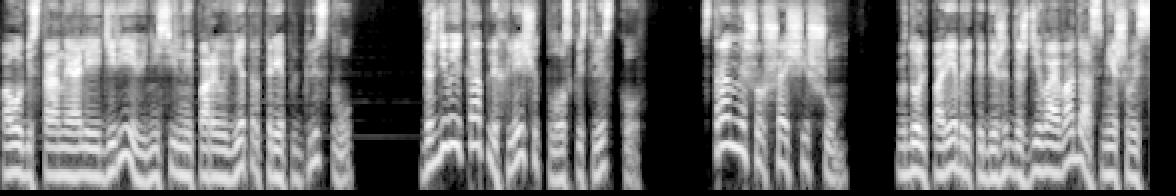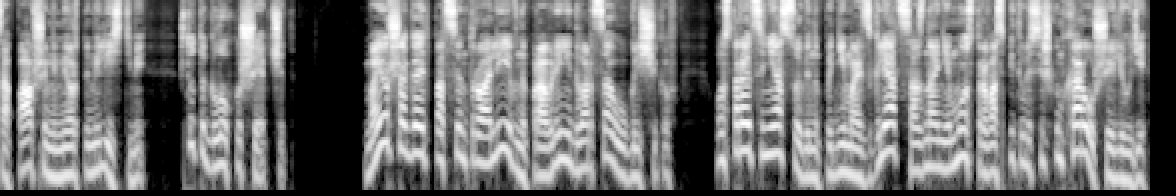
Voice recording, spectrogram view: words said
По обе стороны аллеи деревья несильные порывы ветра треплют листву. Дождевые капли хлещут плоскость листков. Странный шуршащий шум. Вдоль поребрика бежит дождевая вода, смешиваясь с опавшими мертвыми листьями. Что-то глухо шепчет. Майор шагает по центру аллеи в направлении дворца угольщиков. Он старается не особенно поднимать взгляд, сознание монстра воспитывали слишком хорошие люди.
